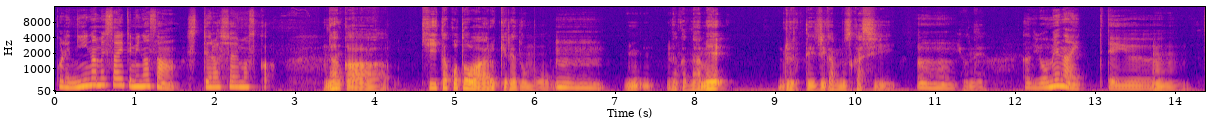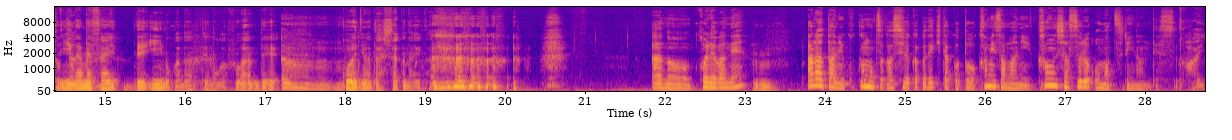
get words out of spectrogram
これ新滑祭って皆さん知ってらっしゃいますか？なんか聞いたことはあるけれども、うんうん。んなんか舐めるっていう字が難しうんうん。いよね。あの読めないっていう新滑祭でいいのかなっていうのが不安で声には出したくないから。あのこれはねうん。新たに穀物が収穫できたことを神様に感謝するお祭りなんですはい。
